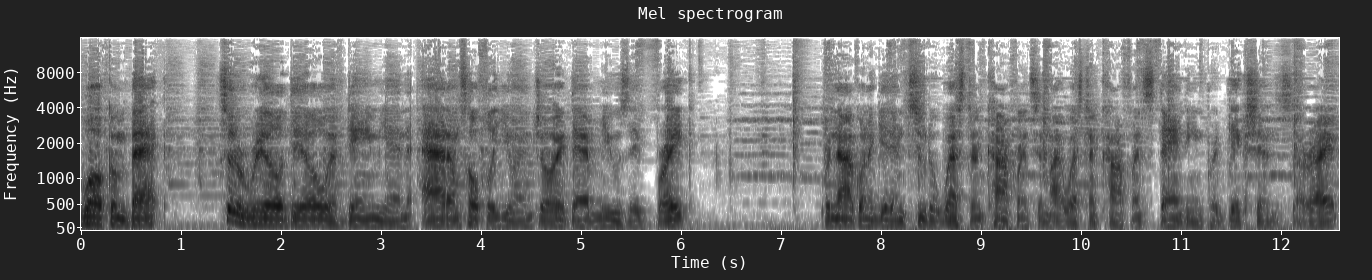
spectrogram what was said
Welcome back to the real deal with Damian Adams. Hopefully you enjoyed that music break. We're now going to get into the Western Conference and my Western Conference standing predictions. All right.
